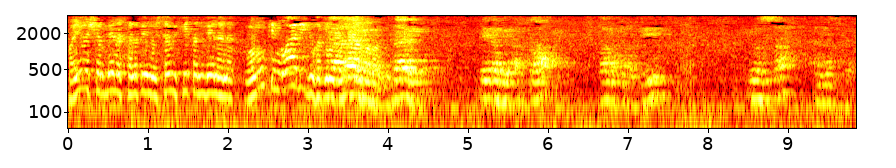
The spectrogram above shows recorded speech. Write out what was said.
فينشر بين السلفين ويسوي فتن بيننا وممكن والدها ذلك إذا بأخطاء طرف الرقيب ينصح المخطئ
